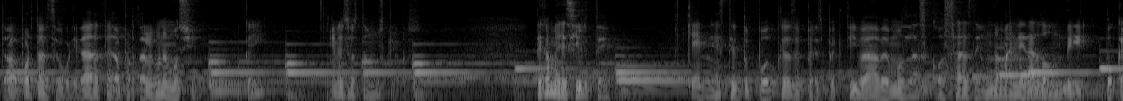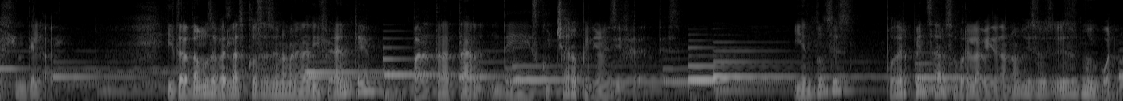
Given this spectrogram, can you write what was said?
te va a aportar seguridad, te va a aportar alguna emoción, ¿ok? En eso estamos claros. Déjame decirte que en este tu podcast de perspectiva vemos las cosas de una manera donde poca gente la ve. Y tratamos de ver las cosas de una manera diferente para tratar de escuchar opiniones diferentes. Y entonces poder pensar sobre la vida, ¿no? Eso es, eso es muy bueno.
